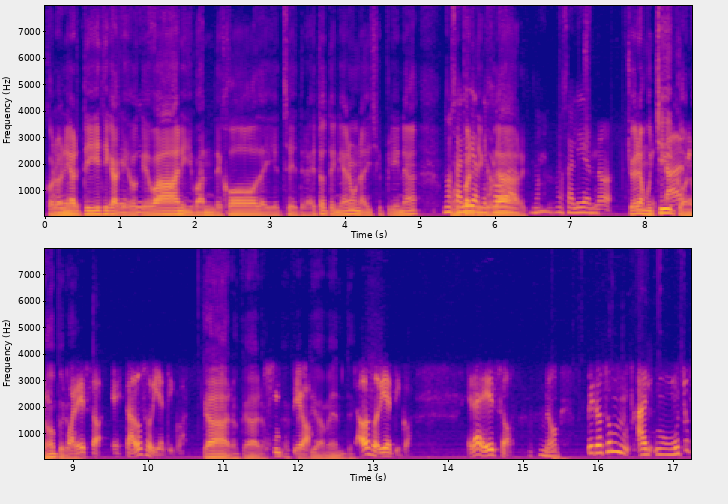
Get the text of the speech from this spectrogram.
colonia artística que, van y van de joda y etcétera. Esto tenían una disciplina No muy salían de joda. particular. No, no salían. No, Yo era muy está- chico, ¿no? Pero Por eso, Estado soviético, claro, claro, efectivamente. Estado soviético, era eso, ¿no? Mm. Pero son, hay muchos,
